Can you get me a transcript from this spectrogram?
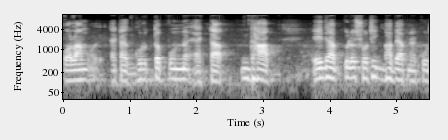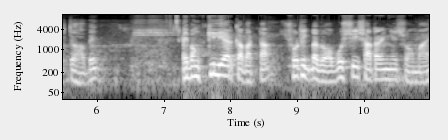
কলাম একটা গুরুত্বপূর্ণ একটা ধাপ, এই ধাপগুলো সঠিকভাবে আপনার করতে হবে এবং ক্লিয়ার কাভারটা সঠিকভাবে অবশ্যই শাটারিংয়ের সময়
